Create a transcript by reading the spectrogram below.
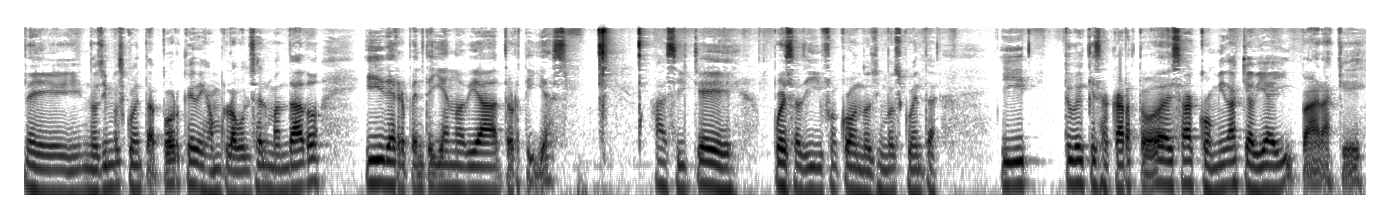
Eh, nos dimos cuenta porque dejamos la bolsa del mandado y de repente ya no había tortillas. Así que pues así fue cuando nos dimos cuenta. Y tuve que sacar toda esa comida que había ahí para que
